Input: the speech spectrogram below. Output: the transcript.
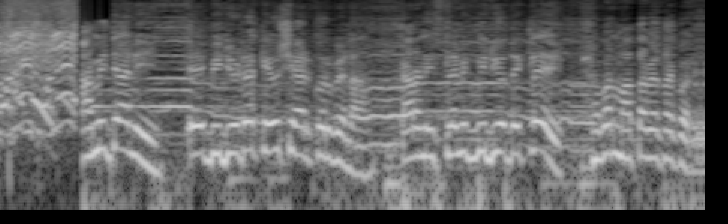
কথাই বলে। আমি জানি এই ভিডিওটা কেউ শেয়ার করবে না কারণ ইসলামিক ভিডিও দেখলে সবার মাথা ব্যথা করে।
